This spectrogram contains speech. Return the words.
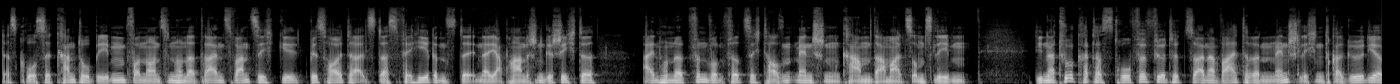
Das große Kanto-Beben von 1923 gilt bis heute als das verheerendste in der japanischen Geschichte. 145.000 Menschen kamen damals ums Leben. Die Naturkatastrophe führte zu einer weiteren menschlichen Tragödie.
